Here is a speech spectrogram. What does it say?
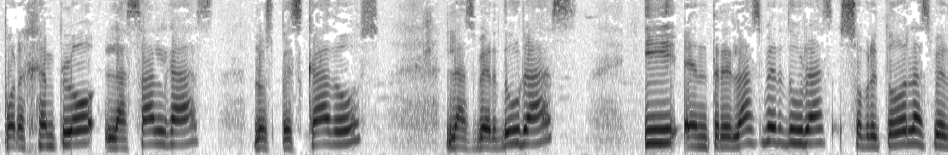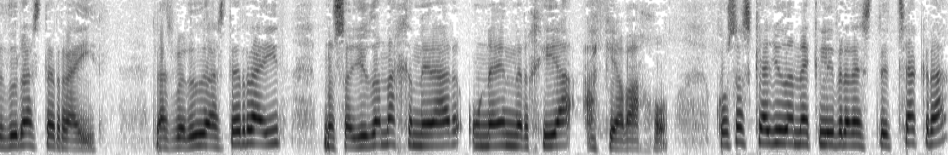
Por ejemplo, las algas, los pescados, las verduras y entre las verduras, sobre todo las verduras de raíz. Las verduras de raíz nos ayudan a generar una energía hacia abajo. Cosas que ayudan a equilibrar este chakra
